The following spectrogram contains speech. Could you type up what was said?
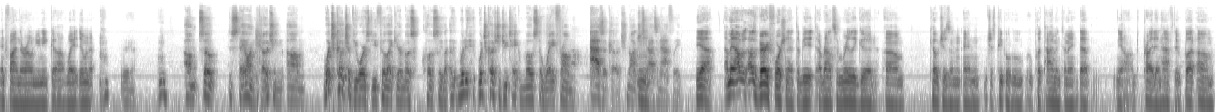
and find their own unique uh, way of doing it. yeah. Um, so to stay on coaching, um, which coach of yours do you feel like you're most closely like? Which, which coach did you take most away from as a coach, not just as an athlete? Yeah, I mean, I was I was very fortunate to be around some really good um, coaches and, and just people who, who put time into me that you know I probably didn't have to. But um,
